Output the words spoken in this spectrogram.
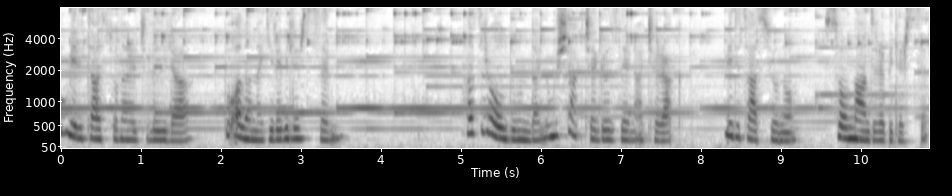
bu meditasyon aracılığıyla bu alana girebilirsin. Hazır olduğunda yumuşakça gözlerini açarak meditasyonu sonlandırabilirsin.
